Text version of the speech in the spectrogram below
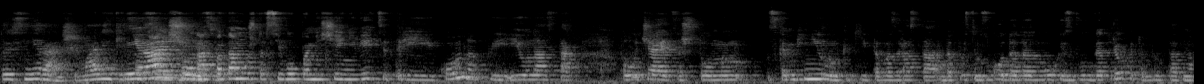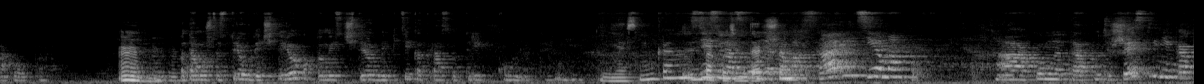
То есть не раньше, маленький. Не раньше у нас, потому что всего в помещении, видите, три комнаты, и у нас так получается, что мы скомбинируем какие-то возраста. Допустим, с года до двух и с двух до трех это будет одна группа. Мгм. Потому что с трех до четырех, а потом из четырех до пяти как раз вот три комнаты. Ясненько. Здесь у нас Проходим дальше. морская тема, а, комната путешественников.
